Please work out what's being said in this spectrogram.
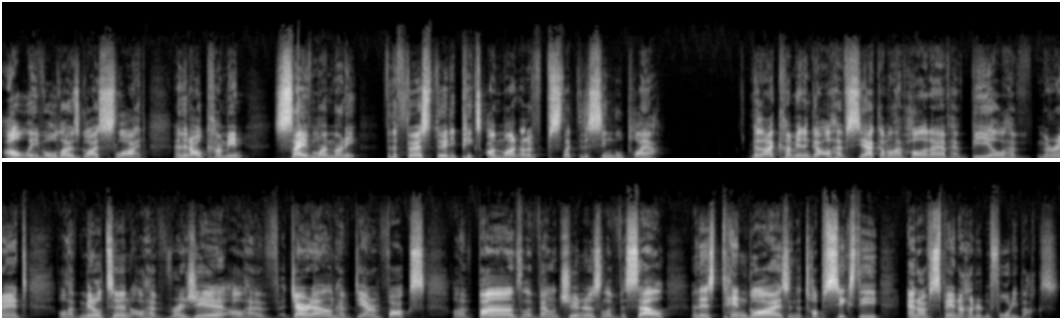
I'll leave all those guys slide. And then I'll come in, save my money. For the first 30 picks, I might not have selected a single player. But then I come in and go, I'll have Siakam, I'll have Holiday, I'll have Beal, I'll have Morant, I'll have Middleton, I'll have Rozier, I'll have Jarrett Allen, I'll have De'Aaron Fox, I'll have Barnes, I'll have Valanciunas, I'll have Vassell. And there's 10 guys in the top 60, and I've spent 140 bucks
